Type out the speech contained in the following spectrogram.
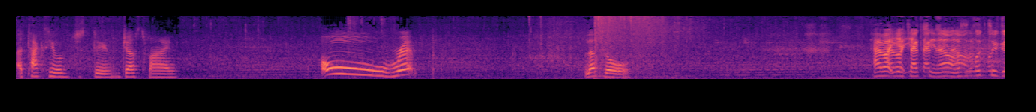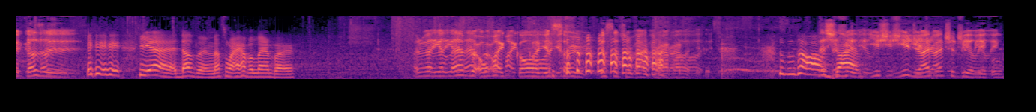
a taxi will just do just fine. Oh, rip. Let's go. How about your taxi now? Doesn't look too good, does it? yeah, it doesn't. That's why I have a Lambo. What about your Lambo? Oh, oh my god, you're so you're such a bad driver. This is how I'll This should drive. be you, should, you driving should be illegal.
